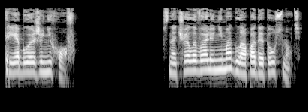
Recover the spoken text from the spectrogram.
требуя женихов. Сначала Валя не могла под это уснуть,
